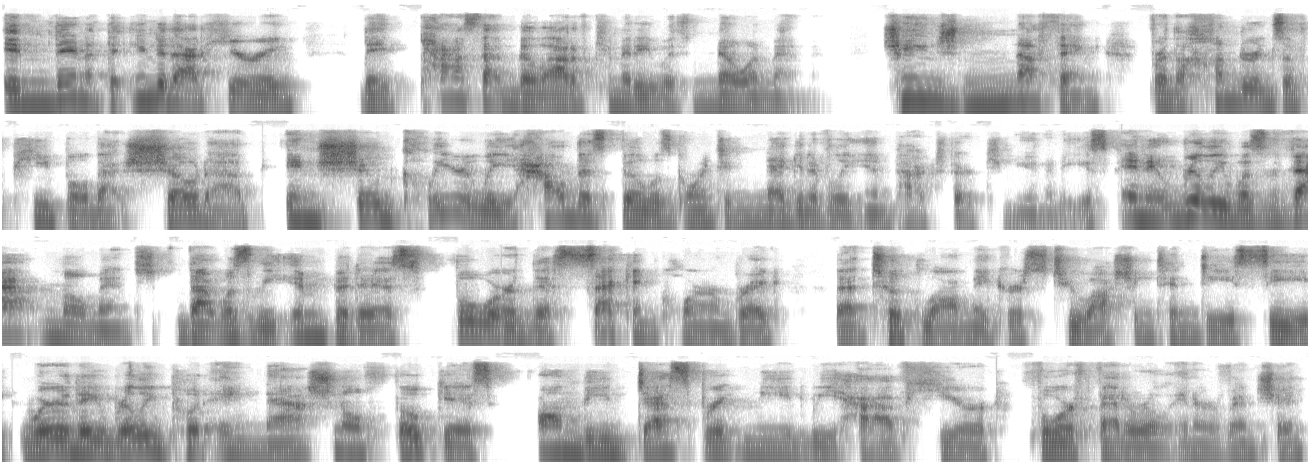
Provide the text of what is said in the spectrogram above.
And then at the end of that hearing, they passed that bill out of committee with no amendment changed nothing for the hundreds of people that showed up and showed clearly how this bill was going to negatively impact their communities. And it really was that moment that was the impetus for the second quorum break that took lawmakers to Washington, D.C., where they really put a national focus on the desperate need we have here for federal intervention.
